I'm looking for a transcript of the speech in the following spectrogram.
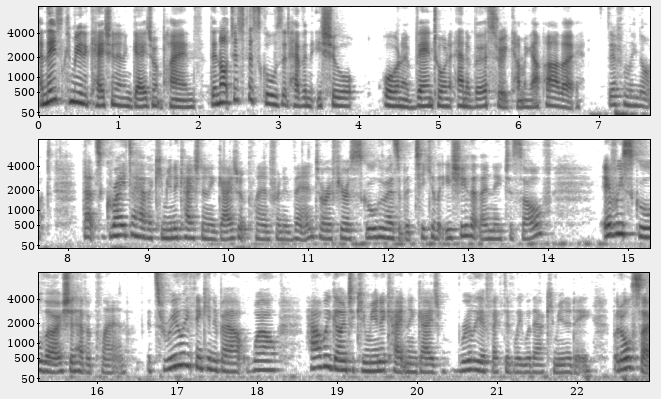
And these communication and engagement plans, they're not just for schools that have an issue or an event or an anniversary coming up, are they? Definitely not. That's great to have a communication and engagement plan for an event, or if you're a school who has a particular issue that they need to solve. Every school, though, should have a plan. It's really thinking about, well, how are we going to communicate and engage really effectively with our community, but also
